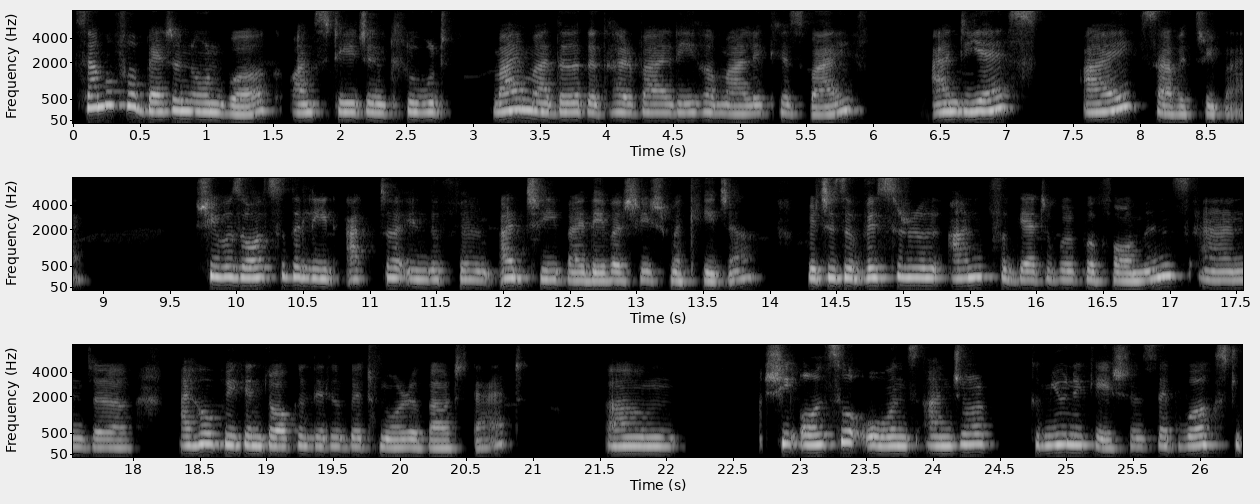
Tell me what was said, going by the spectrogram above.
Some of her better known work on stage include My Mother, the Dharwali, Her Malik, His Wife, and Yes, I, Savitri Bai. She was also the lead actor in the film Ajji by Devashish Makhija, which is a visceral, unforgettable performance. And uh, I hope we can talk a little bit more about that. Um, she also owns Anjor Communications that works to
